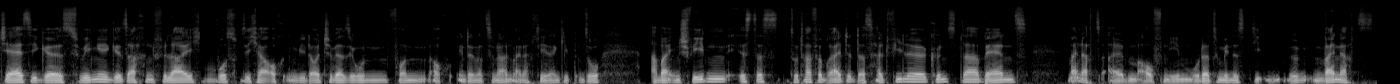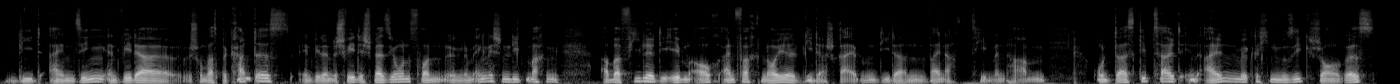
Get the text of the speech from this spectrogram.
jazzige, swingige Sachen vielleicht, wo es sicher auch irgendwie deutsche Versionen von auch internationalen Weihnachtsliedern gibt und so. Aber in Schweden ist das total verbreitet, dass halt viele Künstler, Bands Weihnachtsalben aufnehmen oder zumindest die, irgendein Weihnachtslied einsingen. Entweder schon was Bekanntes, entweder eine schwedische Version von irgendeinem englischen Lied machen, aber viele, die eben auch einfach neue Lieder schreiben, die dann Weihnachtsthemen haben. Und das gibt es halt in allen möglichen Musikgenres,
